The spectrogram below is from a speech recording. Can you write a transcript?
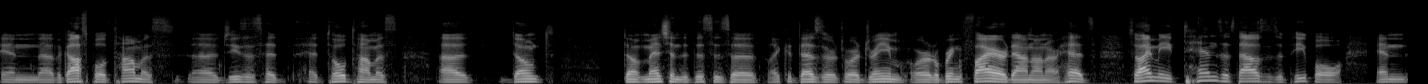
in uh, the Gospel of Thomas, uh, Jesus had, had told Thomas, uh, don't don't mention that this is a like a desert or a dream or it'll bring fire down on our heads. So I meet tens of thousands of people and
